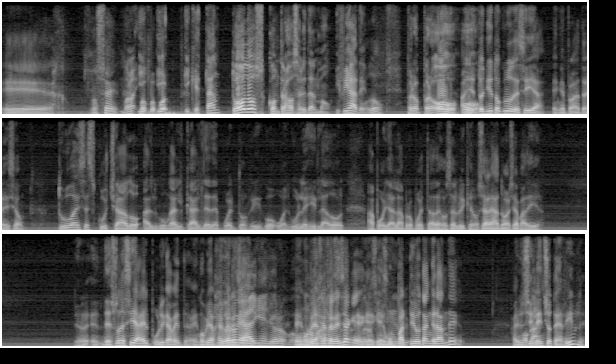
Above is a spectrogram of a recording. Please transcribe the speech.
Eh, no sé. y, que están todos contra José Luis Dalmón. Y fíjate, pero, pero ojo. Ayer Toñito Cruz decía en el programa de televisión, ¿Tú has escuchado algún alcalde de Puerto Rico o algún legislador apoyar la propuesta de José Luis que no sea Alejandro García Padilla? Eh, de eso decía él públicamente. En obvia referencia, alguien, en obvia referencia que, en un partido tan grande hay un silencio terrible.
